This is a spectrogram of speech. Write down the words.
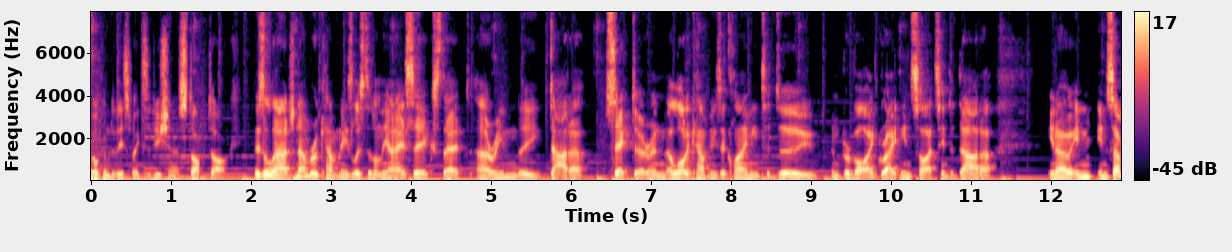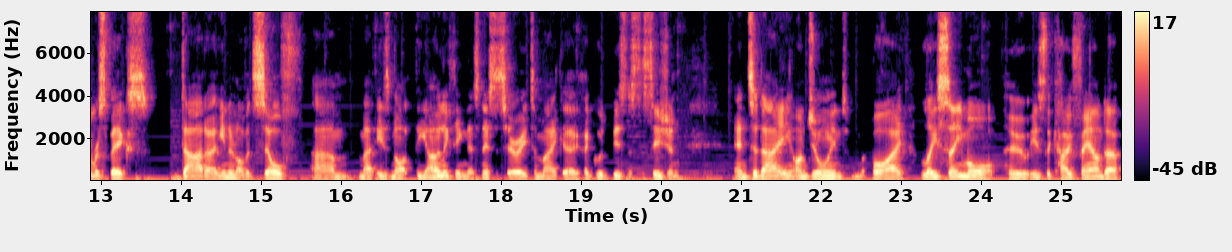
Welcome to this week's edition of Stock Doc. There's a large number of companies listed on the ASX that are in the data sector, and a lot of companies are claiming to do and provide great insights into data. You know, in, in some respects, data in and of itself um, is not the only thing that's necessary to make a, a good business decision. And today I'm joined by Lee Seymour, who is the co founder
